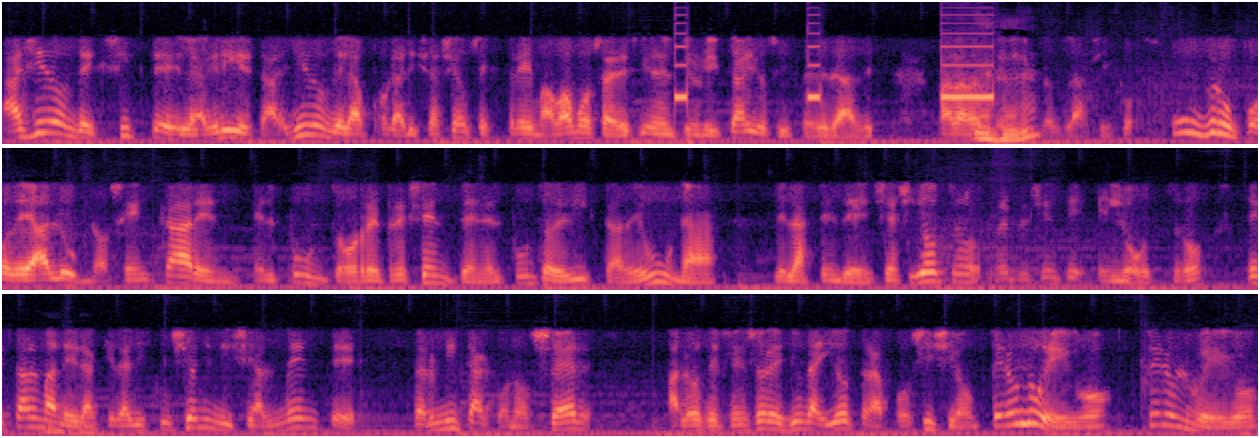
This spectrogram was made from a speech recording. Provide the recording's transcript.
allí donde existe la grieta, allí donde la polarización se extrema, vamos a decir entre unitarios y federales, para dar un ejemplo clásico, un grupo de alumnos encaren el punto o representen el punto de vista de una de las tendencias y otro represente el otro, de tal manera que la discusión inicialmente permita conocer a los defensores de una y otra posición, pero luego, pero luego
